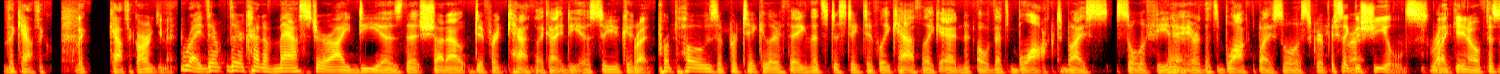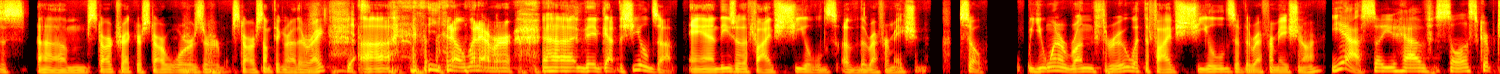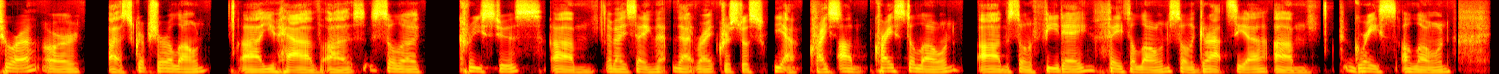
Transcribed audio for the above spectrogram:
the Catholic the Catholic argument. Right. They're they're kind of master ideas that shut out different Catholic ideas. So you can Right. propose a particular thing that's distinctively Catholic and oh that's blocked by sola fide Yeah. or that's blocked by sola scriptura. It's like the shields, Right. like you know, if this is um, Star Trek or Star Wars or Star something or other, right? yes. Uh, you know, whatever. Uh, they've got the shields up, and these are the five shields of the Reformation. So, you want to run through what the five shields of the Reformation are? yeah. So you have sola scriptura or uh, scripture alone. Uh, you have uh, sola Christus. Um, am I saying that, that right? Christus. Yeah. Christ, um, Christ alone, um, sola fide, faith alone, sola gratia, um, grace alone,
